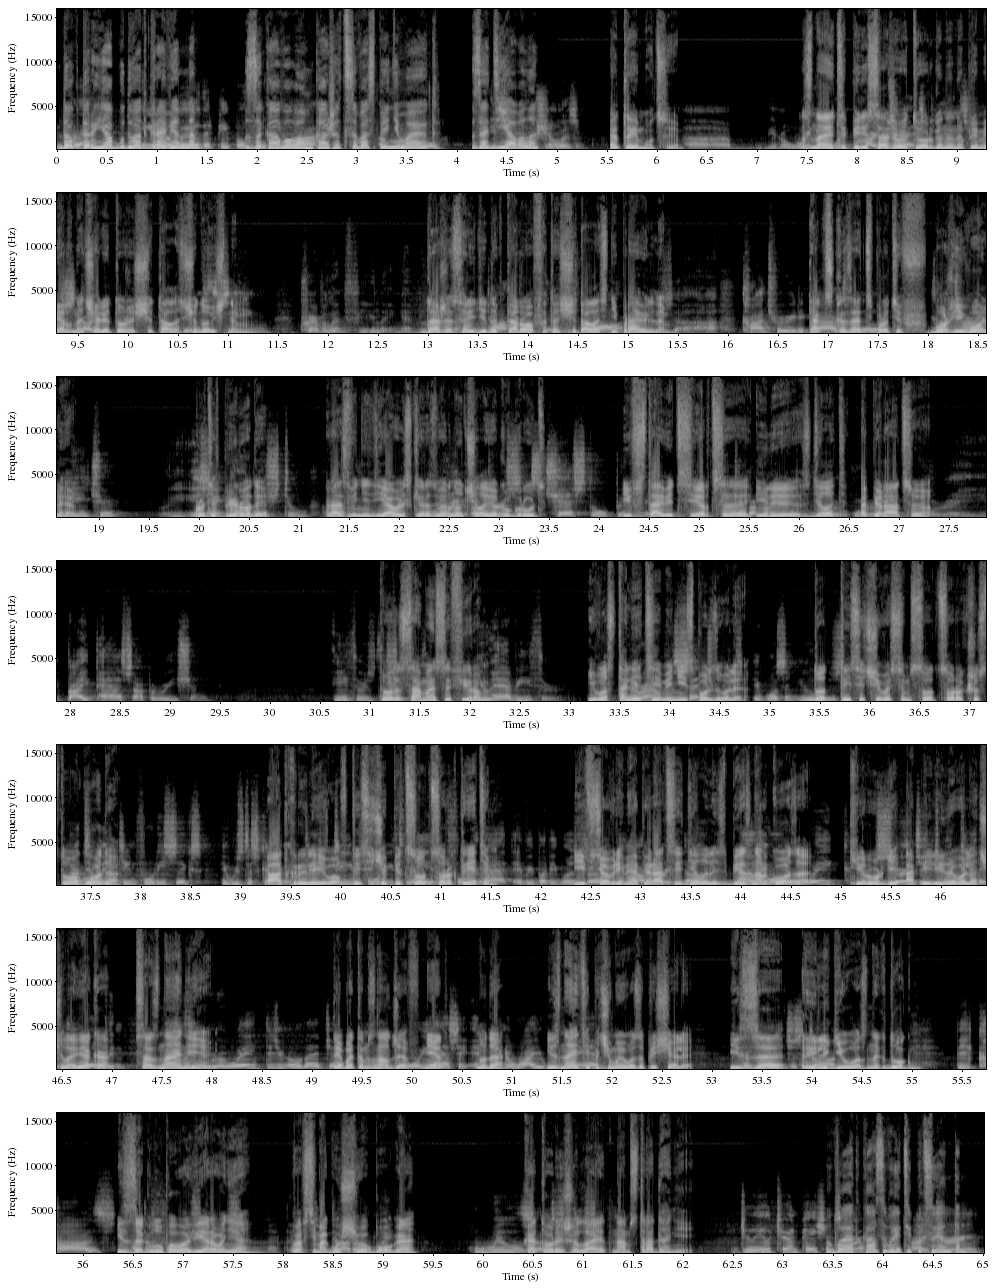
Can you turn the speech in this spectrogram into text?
Доктор, я буду откровенна. За кого вам, кажется, вас принимают? За дьявола? Это эмоции. Знаете, пересаживать органы, например, вначале тоже считалось чудовищным. Даже среди докторов это считалось неправильным. Так сказать, против Божьей воли. Против природы. Разве не дьявольски развернуть человеку грудь и вставить сердце или сделать операцию? То же самое с эфиром. Его столетиями не использовали. До 1846 года. А открыли его в 1543. И все время операции делались без наркоза. Хирурги оперировали человека в сознании. Ты об этом знал, Джефф? Нет? Ну да. И знаете, почему его запрещали? Из-за религиозных догм. Из-за глупого верования во всемогущего Бога, который желает нам страданий. Вы отказываете пациентам?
